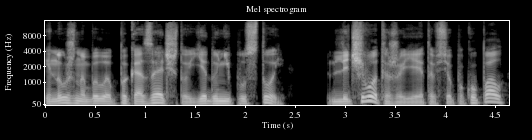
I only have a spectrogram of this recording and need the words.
И нужно было показать, что еду не пустой. Для чего-то же я это все покупал,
